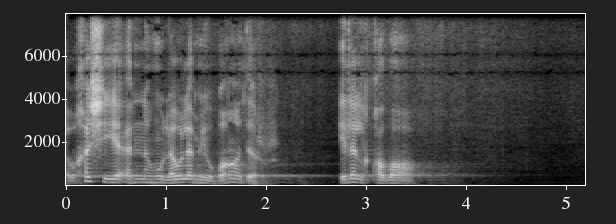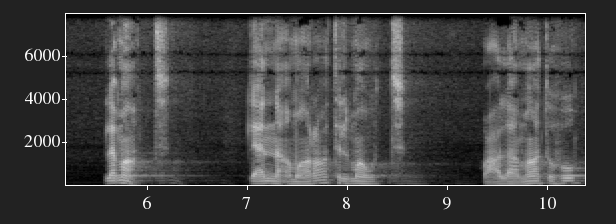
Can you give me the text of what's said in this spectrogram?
لو خشي أنه لو لم يبادر إلى القضاء لمات لأن أمارات الموت وعلاماته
